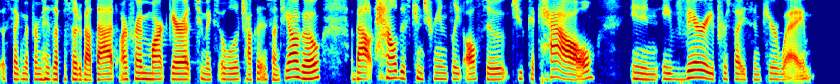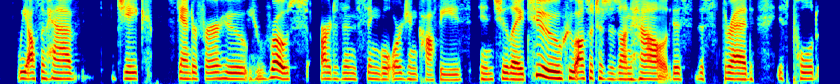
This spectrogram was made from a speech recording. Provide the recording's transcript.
a segment from his episode about that. Our friend Mark Garrett, who makes Obolo chocolate in Santiago, about how this can translate also to cacao in a very precise and pure way. We also have Jake Standerfer, who, who roasts artisan single origin coffees in Chile too, who also touches on how this this thread is pulled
